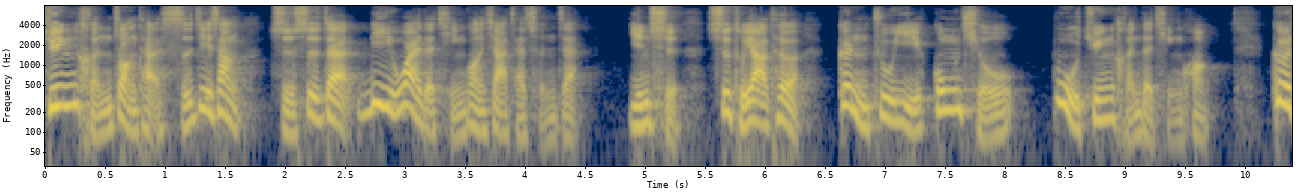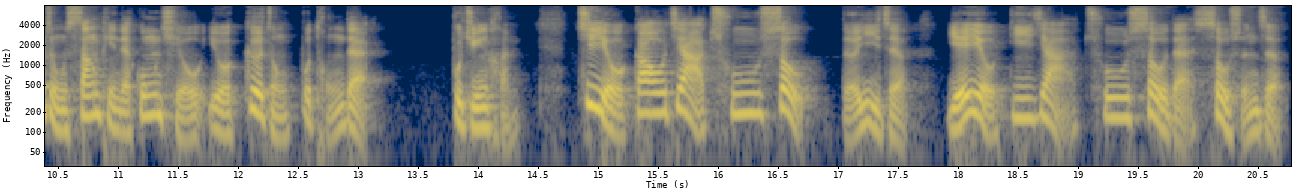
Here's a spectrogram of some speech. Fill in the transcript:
均衡状态实际上只是在例外的情况下才存在。因此，斯图亚特更注意供求。不均衡的情况，各种商品的供求有各种不同的不均衡，既有高价出售得益者，也有低价出售的受损者。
